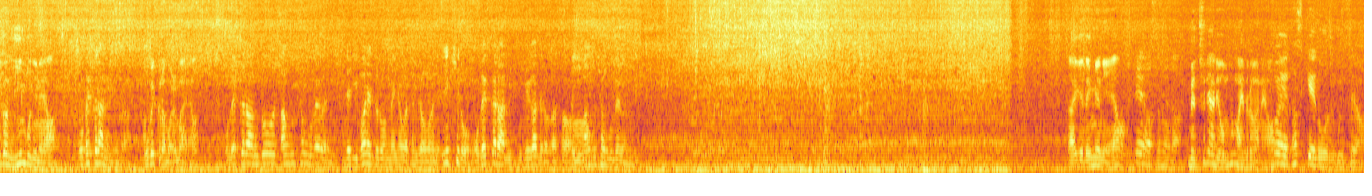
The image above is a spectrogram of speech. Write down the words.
이건 2인분이네요. 500g입니다. 500g 얼마예요? 500g도 19,900원입니다. 근데 이번에 들어온 메뉴 같은 경우는 1kg, 500g이 두 개가 들어가서 29,900원입니다. 아 이게 냉면이에요? 예 맞습니다. 메추리알이 엄청 많이 들어가네요. 거에 다섯 개 넣어주고 있어요.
